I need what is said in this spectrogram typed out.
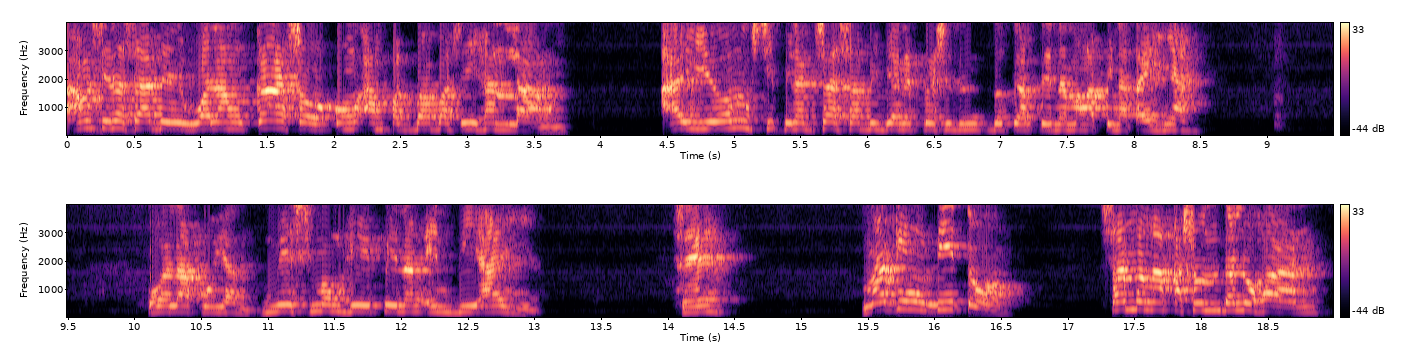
Ang sinasabi, walang kaso kung ang pagbabasihan lang ay yung si pinagsasabi dyan ni President Duterte na mga pinatay niya. Wala po yan. Mismong hipi ng NBI. See? Maging dito, sa mga kasundaluhan,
